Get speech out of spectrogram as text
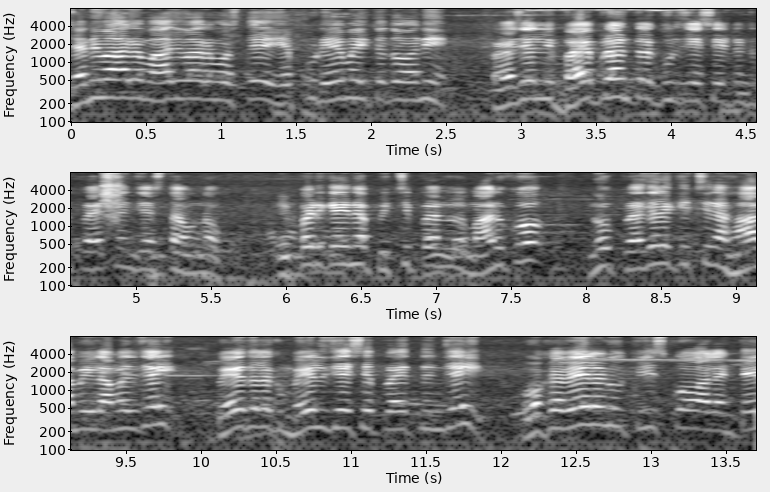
శనివారం ఆదివారం వస్తే ఎప్పుడు ఏమవుతుందో అని ప్రజల్ని భయభ్రాంతులకు గురి చేసేటువంటి ప్రయత్నం చేస్తూ ఉన్నావు ఇప్పటికైనా పిచ్చి పనులు మానుకో నువ్వు ప్రజలకు ఇచ్చిన హామీలు అమలు చేయి పేదలకు మేలు చేసే ప్రయత్నం చేయి. ఒకవేళ నువ్వు తీసుకోవాలంటే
